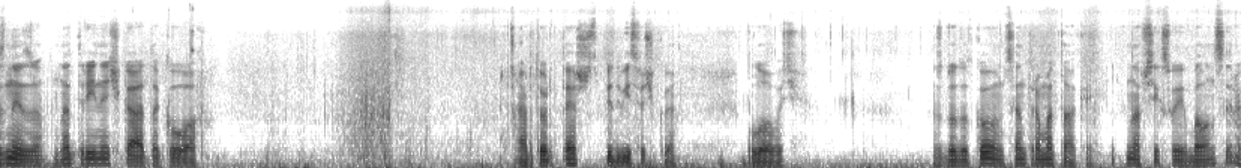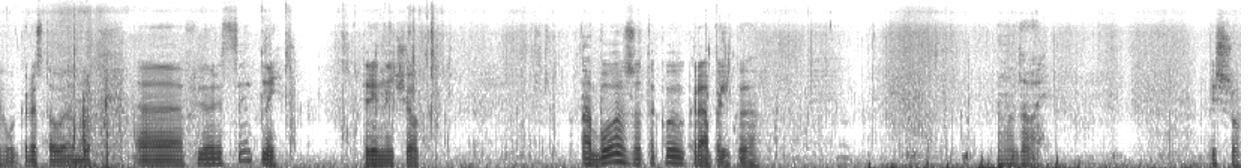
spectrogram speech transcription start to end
Знизу на трійничка атакував. Артур теж з підвісочкою ловить. З додатковим центром атаки. На всіх своїх балансирах використовує або е, флюоресцентний трійничок, або з отакою крапелькою. Ну давай. Пішов.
